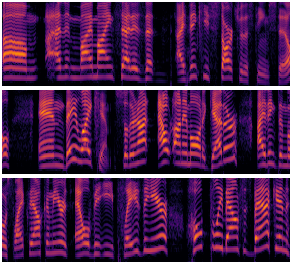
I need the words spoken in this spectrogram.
Um, and my mindset is that I think he starts with this team still and they like him. So they're not out on him altogether. I think the most likely outcome here is LVE plays the year, hopefully bounces back, and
